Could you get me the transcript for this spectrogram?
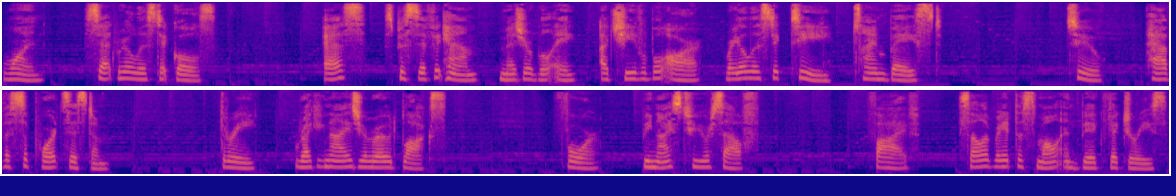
1. Set realistic goals. S. Specific M, measurable A, achievable R, realistic T, time based. 2. Have a support system. 3. Recognize your roadblocks. 4. Be nice to yourself. 5. Celebrate the small and big victories.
